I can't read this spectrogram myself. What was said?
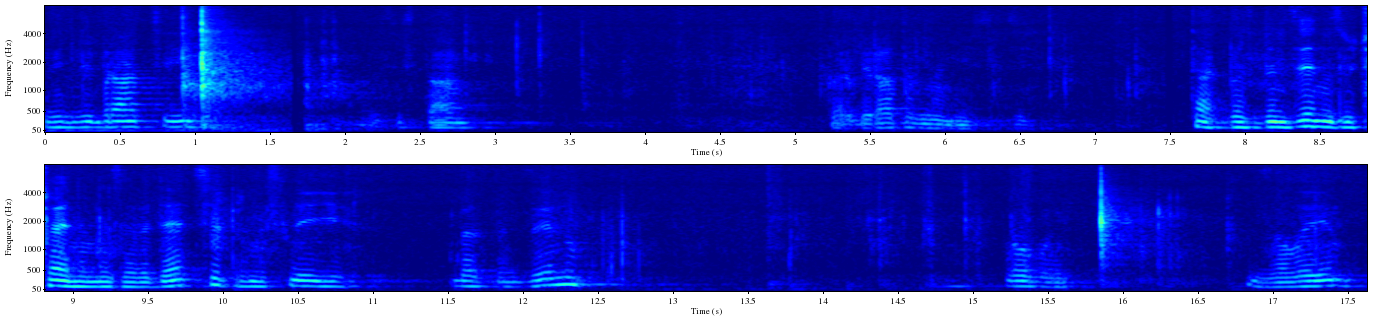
Від вібрації. Ставимо карбюратор на місці. Так, без бензину, звичайно, не заведеться. Принесли її без бензину. Пробуємо. Залиємо.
